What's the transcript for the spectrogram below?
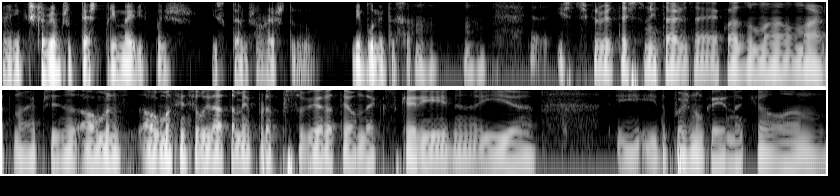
em que escrevemos o teste primeiro e depois executamos o resto de implementação. Uhum. Uhum. Isto de escrever testes unitários é, é, quase uma, uma arte, não é? Preciso alguma, alguma sensibilidade também para perceber até onde é que se quer ir e, eh, e, e depois não cair naquele, hum,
